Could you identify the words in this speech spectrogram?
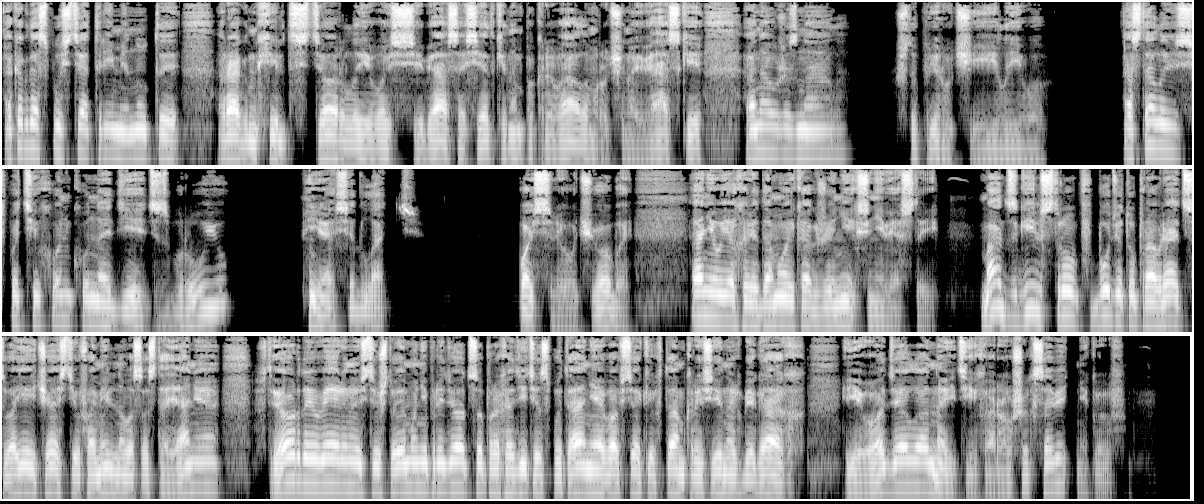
А когда спустя три минуты Рагнхильд стерла его с себя соседкиным покрывалом ручной вязки, она уже знала, что приручила его Осталось потихоньку надеть сбрую и оседлать. После учебы они уехали домой как жених с невестой. Мац Гильструп будет управлять своей частью фамильного состояния в твердой уверенности, что ему не придется проходить испытания во всяких там крысиных бегах. Его дело — найти хороших советников.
